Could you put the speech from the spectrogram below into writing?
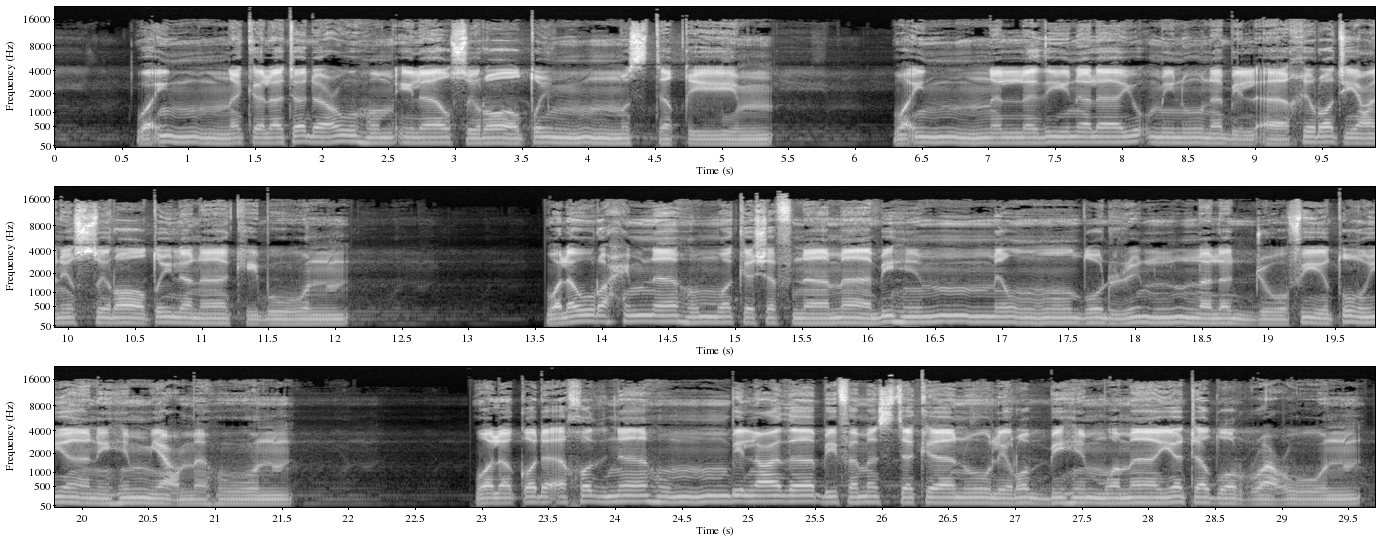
وانك لتدعوهم إلى صراط مستقيم وان الذين لا يؤمنون بالاخره عن الصراط لناكبون ولو رحمناهم وكشفنا ما بهم من ضر للجوا في طغيانهم يعمهون ولقد اخذناهم بالعذاب فما استكانوا لربهم وما يتضرعون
